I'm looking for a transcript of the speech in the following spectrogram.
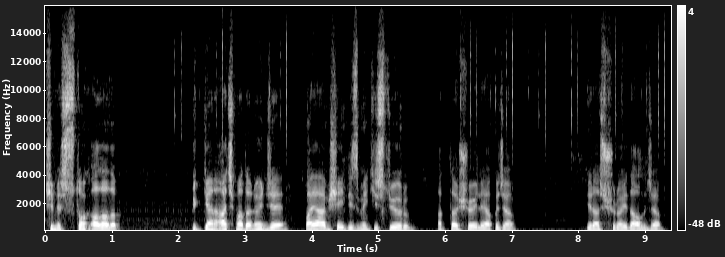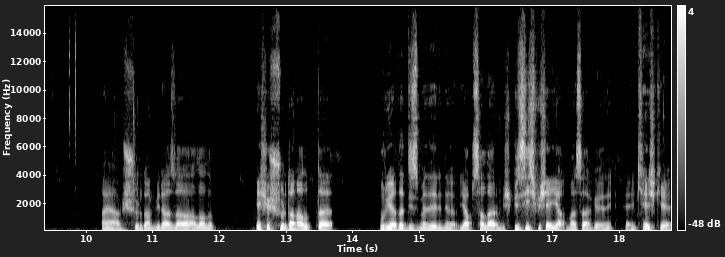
Şimdi stok alalım. Dükkanı açmadan önce bayağı bir şey dizmek istiyorum. Hatta şöyle yapacağım. Biraz şurayı da alacağım. Aynen şuradan biraz daha alalım. Keşke şuradan alıp da buraya da dizmelerini yapsalarmış. Biz hiçbir şey yapmasak yani. Keşke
